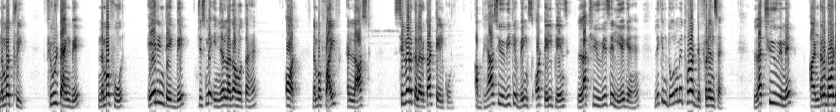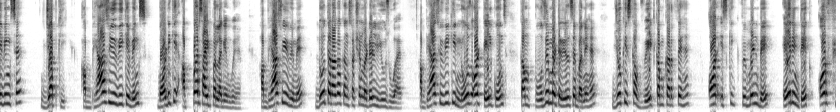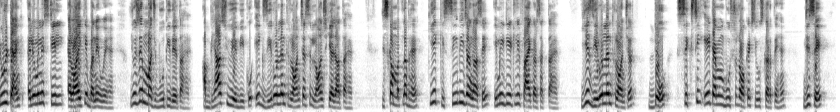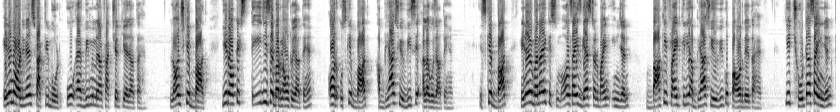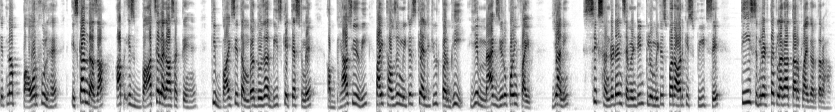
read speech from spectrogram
Number three fuel tank bay. Number four air intake bay, जिसमें इंजन लगा होता है। और number five and last silver colour का टेल कोन अभ्यास यूवी के विंग्स और टेल प्लेन्स लक्ष्य यूवी से लिए गए हैं, लेकिन दोनों में थोड़ा डिफरेंस है। लक्ष्य यूवी में अंडर बॉडी विंग्स है, जबकि अभ्यास यूवी के विंग्स बॉडी के अपर साइड पर लगे हुए हैं। अभ्यास यूवी में दो तरह का कंस्ट्रक्शन मटेरियल यूज़ हुआ है। अभ्यास यूवी की नोज़ और टेल कोन्स कंपोजिट मटेरियल से बने हैं, जो कि इसका वेट कम करते हैं और इसकी इक्विपमेंट बे एयर इनटेक और fuel tank aluminium steel alloy के बने हुए हैं, जो इसे मजबूती देता है। अभ्यास यूएवी को एक ज़ीरो लेंथ लॉन्चर से लॉन्च किया जाता है, जिसका मतलब है कि ये किसी भी जगह से इमीडिएटली फ्लाई कर सकता है। ये ज़ीरो लेंथ लॉन्चर दो 68 eight mm booster rockets use करते हैं, जिसे Indian Ordnance Factory Board OFB में मैन्युफैक्चर किया जाता है। लॉन्च के बाद ये रॉकेट्स तेज़ी से बर्न आउट हो जाते हैं और उसके बाद अभ्यास यूवी से अलग हो जाते हैं। इसके बाद में बना एक small size gas turbine engine बाकी फ़्लाइट के लिए अभ्यास यूवी को पावर देता है। ये छोटा सा इंजन कितना पावरफुल है, इसका अंदाज़ा आप इस बात से लगा सकते हैं कि 22 सितंबर 2020 के टेस्ट में अभ्यास यूवी 5000 मीटर के एल्टीट्यूड पर भी ये मैक्स 0.5 यानी 617 किलोमीटर पर आवर की स्पीड से 30 मिनट तक लगातार फ्लाई करता रहा।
